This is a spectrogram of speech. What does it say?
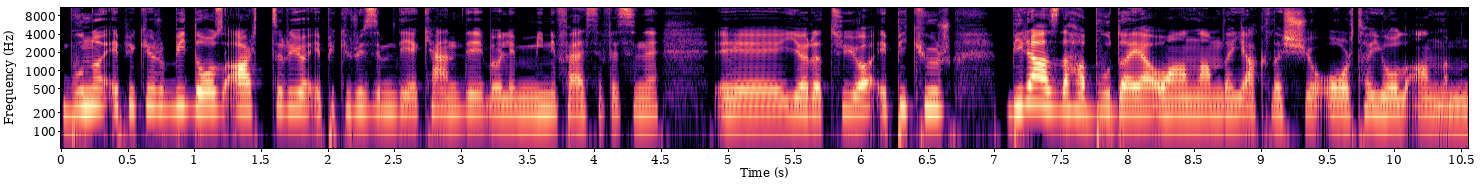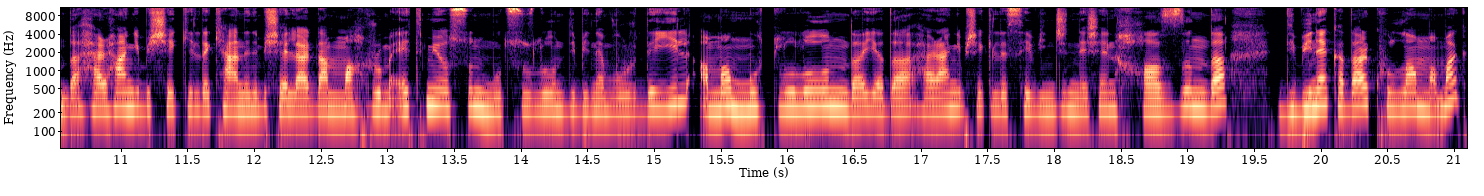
Bunu Epikür bir doz arttırıyor. Epikürizm diye kendi böyle mini felsefesini e, yaratıyor. Epikür biraz daha Buda'ya o anlamda yaklaşıyor orta yol anlamında. Herhangi bir şekilde kendini bir şeylerden mahrum etmiyorsun. Mutsuzluğun dibine vur değil ama mutluluğun da ya da herhangi bir şekilde sevincin, neşenin, hazzın da dibine kadar kullanmamak.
